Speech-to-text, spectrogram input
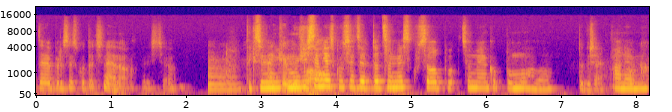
to je prostě skutečné, no, víš čo. Mm. Tak si mě, můžeš se mě zkusit zeptat, co mi zkusilo, co mi jako pomohlo. Dobře. A nevím, ok.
